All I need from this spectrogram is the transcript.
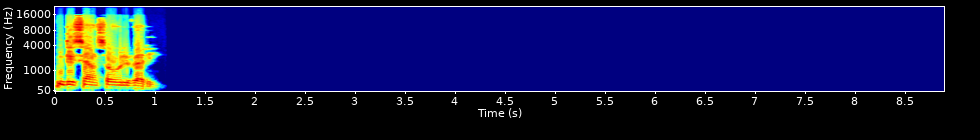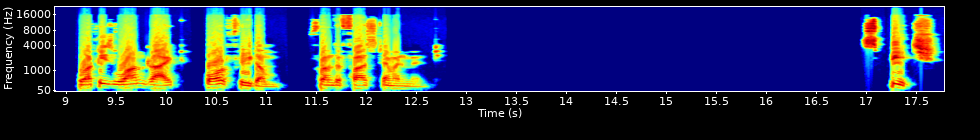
This answer will vary. What is one right or freedom from the First Amendment? Speech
